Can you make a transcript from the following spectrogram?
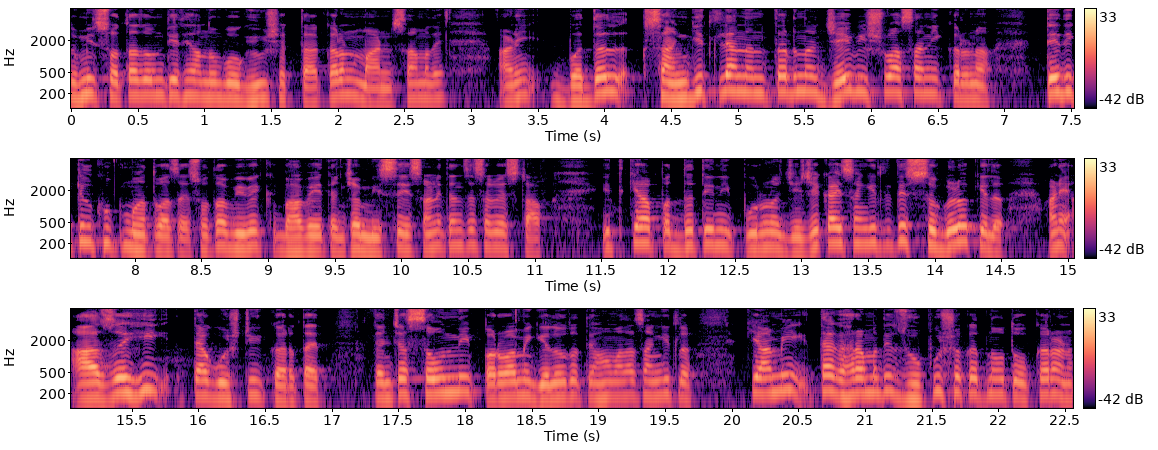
तुम्ही स्वतः जाऊन तिथे अनुभव घेऊ शकता. कारण माणसामध्ये आणि बदल सांगितल्यानंतरनं जे विश्वासाने करणं ते देखील खूप महत्त्वाचं आहे. स्वतः विवेक भावे त्यांच्या मिसेस आणि त्यांचे सगळे स्टाफ इतक्या पद्धतीने पूर्ण जे जे काही सांगितलं ते सगळं केलं आणि आजही त्या गोष्टी करतायत. त्यांच्या सौंनी परवा मी गेलो होतो तेव्हा मला सांगितलं की आम्ही त्या घरामध्ये झोपू शकत नव्हतो कारण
